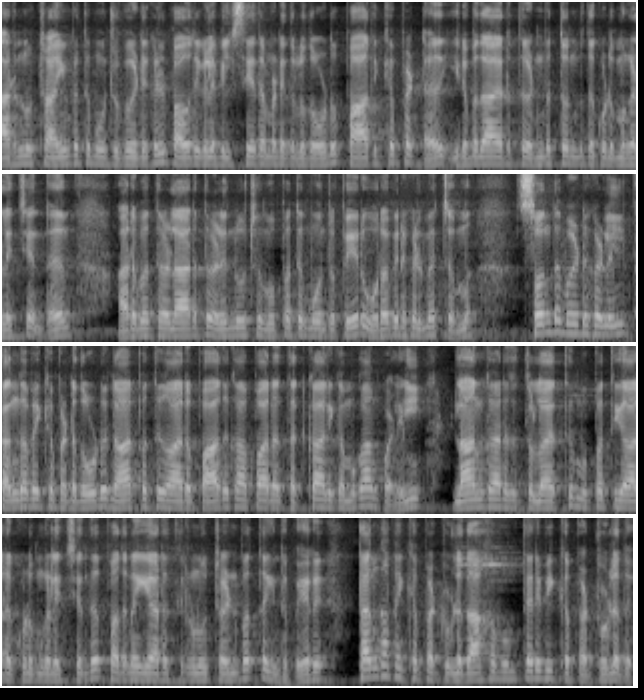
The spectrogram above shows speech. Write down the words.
அறுநூற்று ஐம்பத்து மூன்று வீடுகள் பகுதிகளவில் சேதமடைந்துள்ளதோடு பாதிக்கப்பட்ட இருபதாயிரத்து எண்பத்தொன்பது குடும்பங்களைச் சேர்ந்த அறுபத்தேழாயிரத்து எழுநூற்று முப்பத்தி மூன்று பேர் உறவினர்கள் மற்றும் சொந்த வீடுகளில் தங்க வைக்கப்பட்டதோடு நாற்பத்தி ஆறு பாதுகாப்பான தற்காலிக முகாம்களில் நான்காயிரத்து தொள்ளாயிரத்து முப்பத்தி ஆறு குடும்பங்களைச் சேர்ந்த பதினையாயிரத்து இருநூற்று எண்பத்தைந்து பேர் தங்க வைக்கப்பட்டுள்ளதாகவும் தெரிவிக்கப்பட்டுள்ளது.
